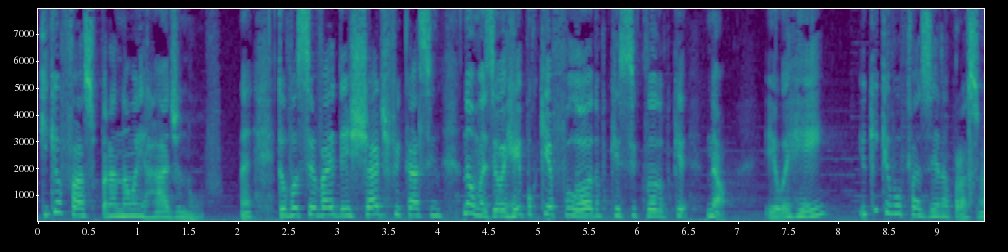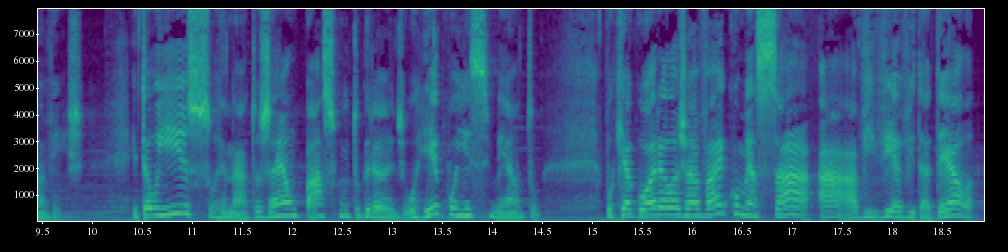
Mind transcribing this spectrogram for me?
O que, que eu faço para não errar de novo? Né? Então você vai deixar de ficar assim: não, mas eu errei porque fulano, porque ciclano, porque. Não, eu errei. E o que, que eu vou fazer na próxima vez? Então, isso, Renato, já é um passo muito grande. O reconhecimento porque agora ela já vai começar a, a viver a vida dela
